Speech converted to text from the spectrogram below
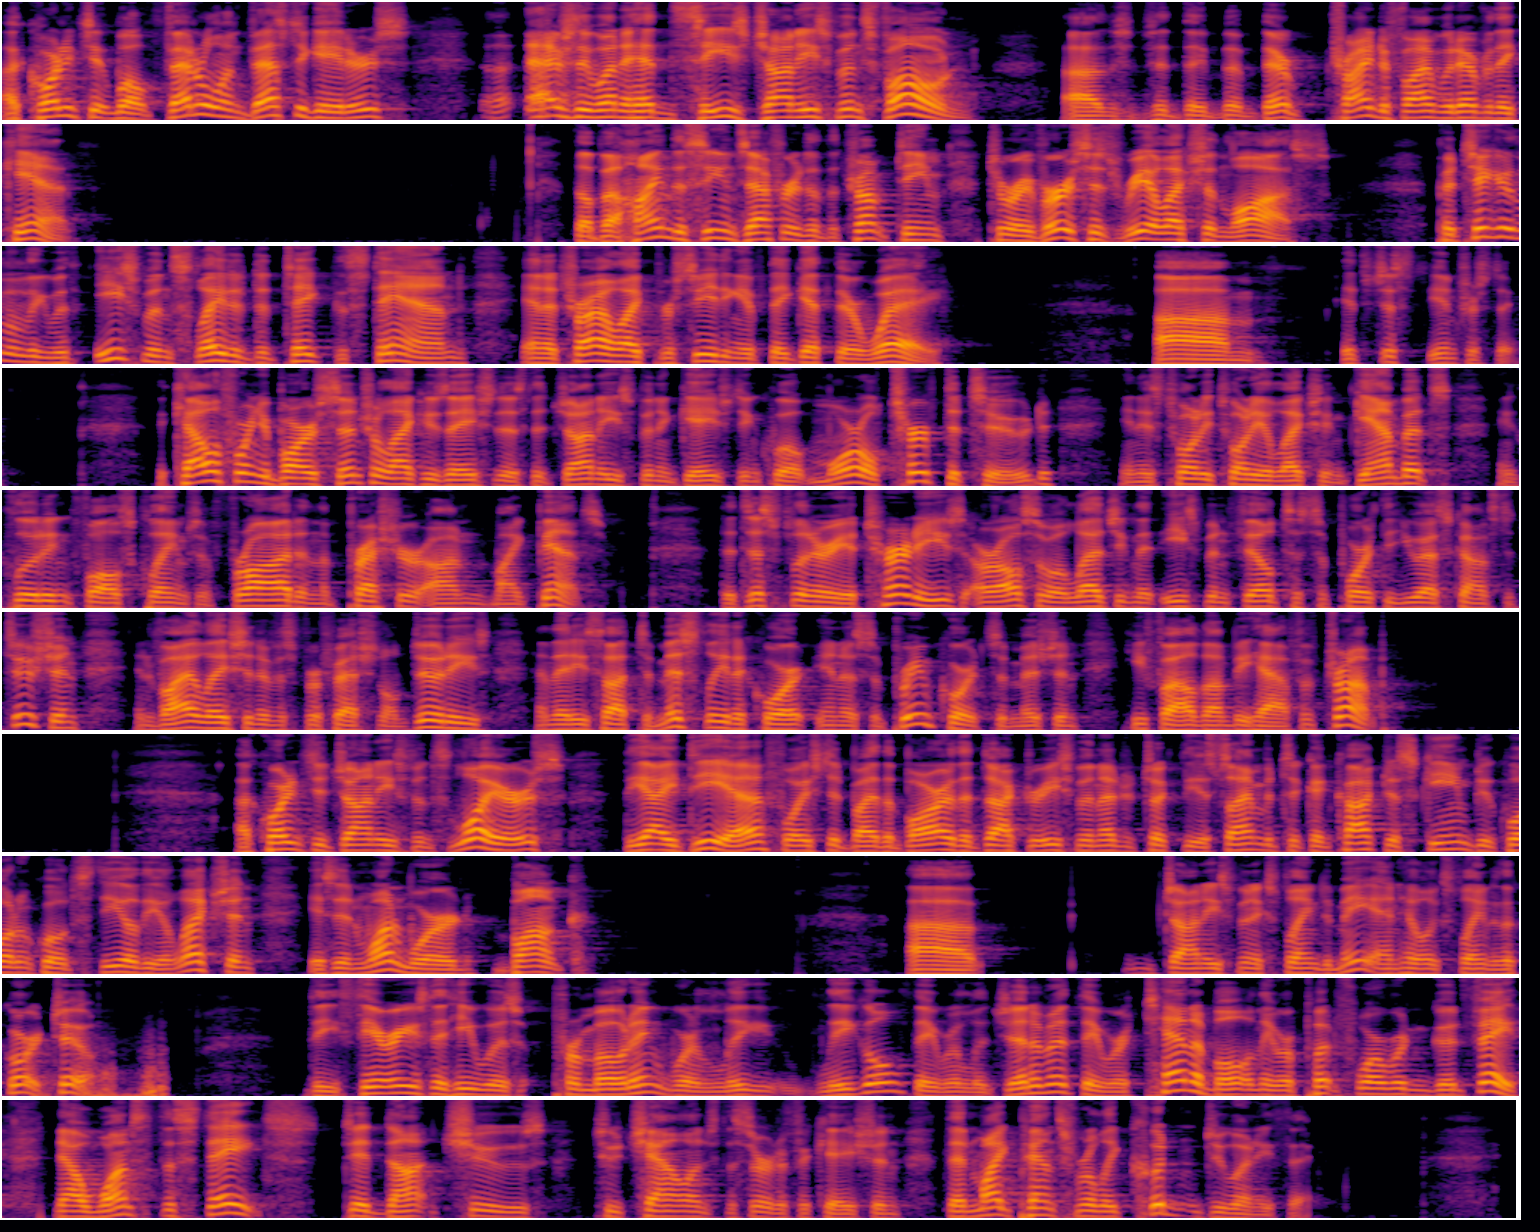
according to, well, federal investigators uh, actually went ahead and seized John Eastman's phone. Uh, they, they're trying to find whatever they can. The behind the scenes effort of the Trump team to reverse his reelection loss particularly with Eastman slated to take the stand in a trial like proceeding if they get their way. Um, it's just interesting. The California Bar's central accusation is that John Eastman engaged in, quote, moral turpitude in his 2020 election gambits, including false claims of fraud and the pressure on Mike Pence. The disciplinary attorneys are also alleging that Eastman failed to support the U.S. Constitution in violation of his professional duties and that he sought to mislead a court in a Supreme Court submission he filed on behalf of Trump. According to John Eastman's lawyers, the idea, foisted by the bar, that Dr. Eastman undertook the assignment to concoct a scheme to quote unquote steal the election is, in one word, bunk. Uh, John Eastman explained to me, and he'll explain to the court too. The theories that he was promoting were le- legal, they were legitimate, they were tenable, and they were put forward in good faith. Now, once the states did not choose to challenge the certification, then Mike Pence really couldn't do anything.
